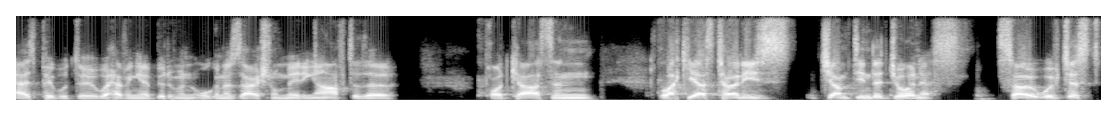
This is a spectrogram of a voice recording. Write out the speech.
as people do, we're having a bit of an organizational meeting after the podcast, and lucky us, Tony's jumped in to join us. So we've just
